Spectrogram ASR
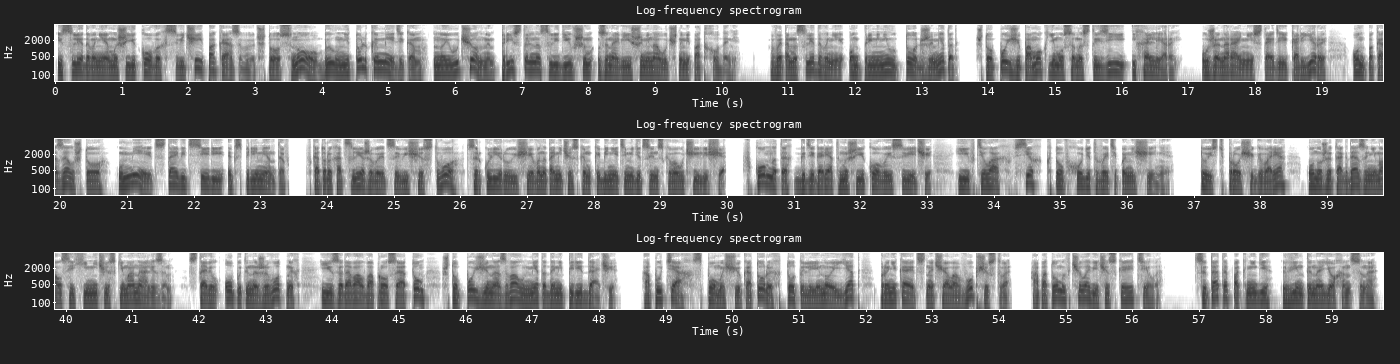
Исследования мышьяковых свечей показывают, что Сноу был не только медиком, но и ученым, пристально следившим за новейшими научными подходами. В этом исследовании он применил тот же метод, что позже помог ему с анестезией и холерой. Уже на ранней стадии карьеры он показал, что умеет ставить серии экспериментов, в которых отслеживается вещество, циркулирующее в анатомическом кабинете медицинского училища, в комнатах, где горят мышьяковые свечи, и в телах всех, кто входит в эти помещения. То есть, проще говоря, он уже тогда занимался химическим анализом, ставил опыты на животных и задавал вопросы о том, что позже назвал методами передачи, о путях, с помощью которых тот или иной яд проникает сначала в общество, а потом и в человеческое тело. Цитата по книге Винтена Йоханссона.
